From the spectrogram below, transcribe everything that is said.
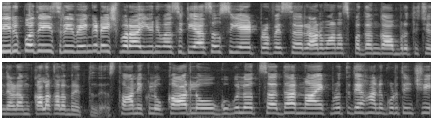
Tirupati Sri Venkateswara university associate professor అనుమానాస్పదంగా మృతి చెందడం కలకలం రేపుతుంది. స్థానికులు కారులో గుగులోత్ సర్దార్ నాయక్ మృతదేహాన్ని గుర్తించి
